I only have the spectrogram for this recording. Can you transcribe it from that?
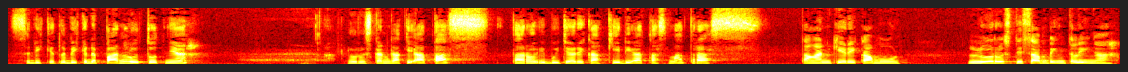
sedikit lebih ke depan lututnya. Luruskan kaki atas, taruh ibu jari kaki di atas matras. Tangan kiri kamu lurus di samping telinga.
